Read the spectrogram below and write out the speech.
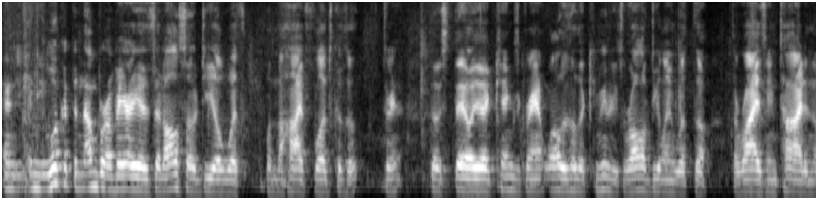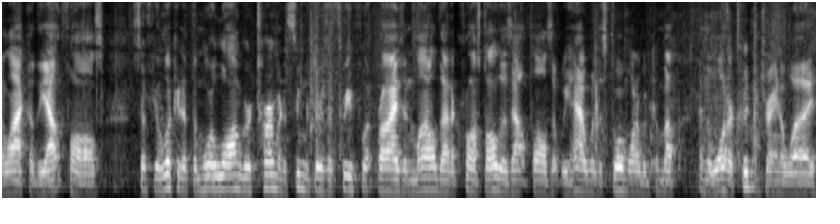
and, you- and you look at the number of areas that also deal with when the high floods, because of, those Thalia, Kings Grant, all those other communities are all dealing with the, the rising tide and the lack of the outfalls. So if you're looking at the more longer term and assume that there's a three-foot rise and model that across all those outfalls that we have where the stormwater would come up and the water couldn't drain away,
